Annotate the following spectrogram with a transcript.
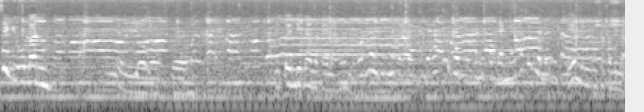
Sige, ulan. Ito hindi na na kailangan. Mo, hindi na kailangan. Ganyan, ano pa ganyan? Kasi wala. Ayun, yung sa kabila.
